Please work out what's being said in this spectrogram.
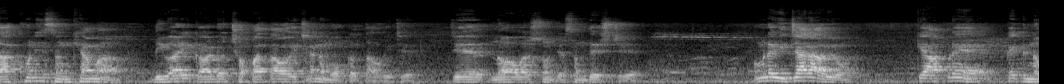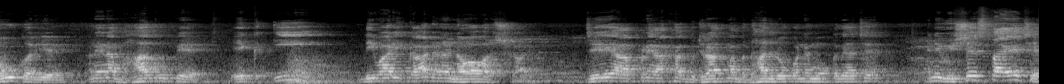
લાખોની સંખ્યામાં દિવાળી કાર્ડો છપાતા હોય છે અને મોકલતા હોય છે. જે નવા વર્ષનો જે સંદેશ છે. અમને વિચાર આવ્યો કે આપણે કંઈક નવું કરીએ અને એના ભાગરૂપે એક ઈ દિવાળી કાર્ડ અને નવા વર્ષ કાર્ડ, જે આપણે આખા ગુજરાતમાં બધા જ લોકોને મોકલ્યા છે. એની વિશેષતા એ છે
